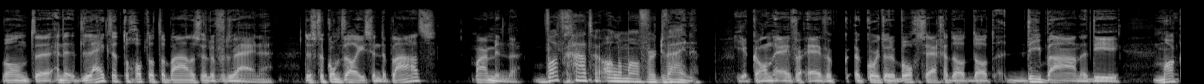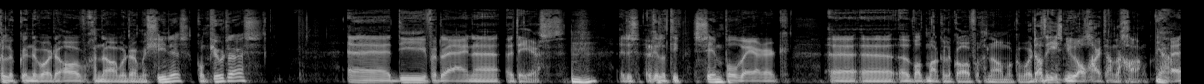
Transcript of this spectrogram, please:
Want, eh, en het lijkt er toch op dat de banen zullen verdwijnen. Dus er komt wel iets in de plaats, maar minder. Wat gaat er allemaal verdwijnen? Je kan even, even kort door de bocht zeggen dat, dat die banen die makkelijk kunnen worden overgenomen door machines, computers, eh, die verdwijnen het eerst. Dus relatief simpel werk. Eh, eh, wat makkelijk overgenomen kan worden. Dat is nu al hard aan de gang. Ja. Hè?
